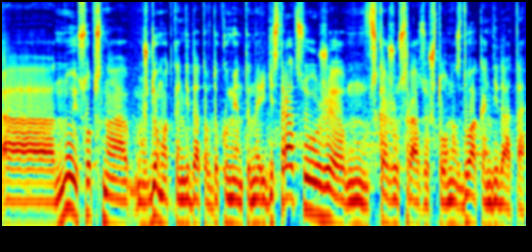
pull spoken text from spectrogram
Ну и, собственно, ждем от кандидатов документы на регистрацию уже. Скажу сразу, что у нас два кандидата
